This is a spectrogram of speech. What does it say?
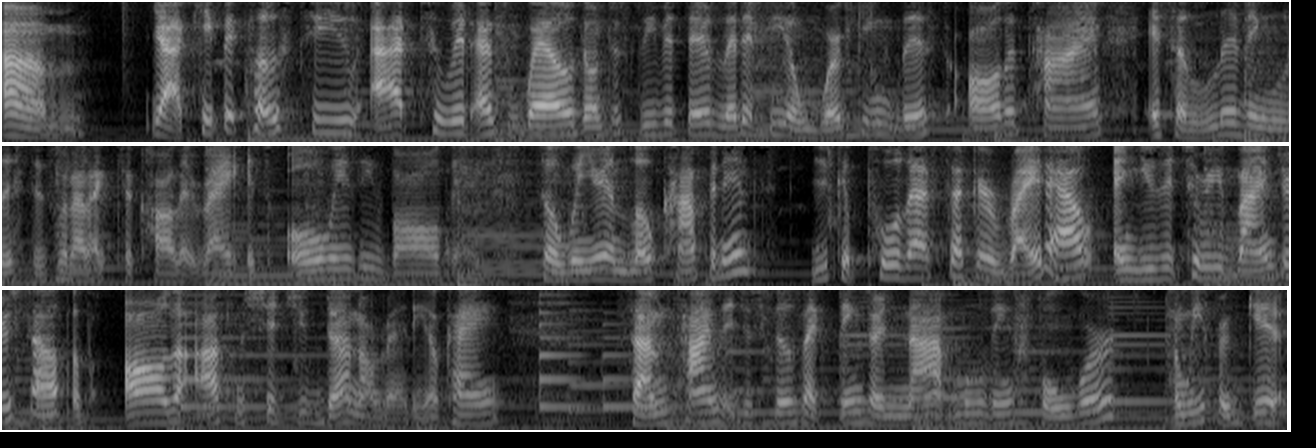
Um, yeah, keep it close to you, add to it as well. Don't just leave it there. Let it be a working list all the time. It's a living list, is what I like to call it, right? It's always evolving. So when you're in low confidence, you could pull that sucker right out and use it to remind yourself of all the awesome shit you've done already, okay? Sometimes it just feels like things are not moving forward and we forget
